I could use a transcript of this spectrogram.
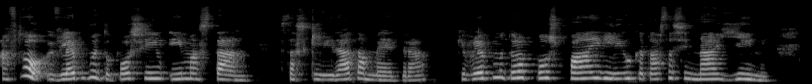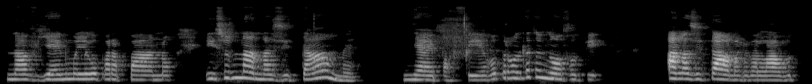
Αυτό, βλέπουμε το πώς ήμασταν στα σκληρά τα μέτρα και βλέπουμε τώρα πώς πάει λίγο η κατάσταση να γίνει. Να βγαίνουμε λίγο παραπάνω, ίσως να αναζητάμε μια επαφή. Εγώ πραγματικά το νιώθω ότι αναζητάω να καταλάβω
